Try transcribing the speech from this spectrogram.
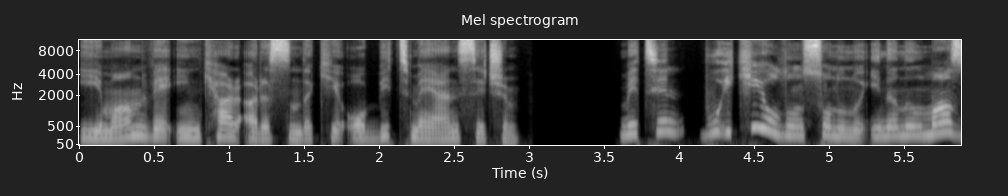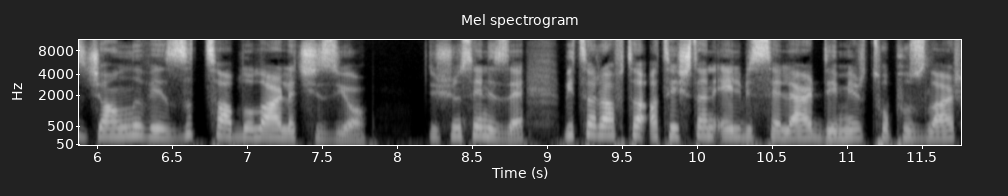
İman ve inkar arasındaki o bitmeyen seçim. Metin bu iki yolun sonunu inanılmaz canlı ve zıt tablolarla çiziyor. Düşünsenize bir tarafta ateşten elbiseler, demir topuzlar,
